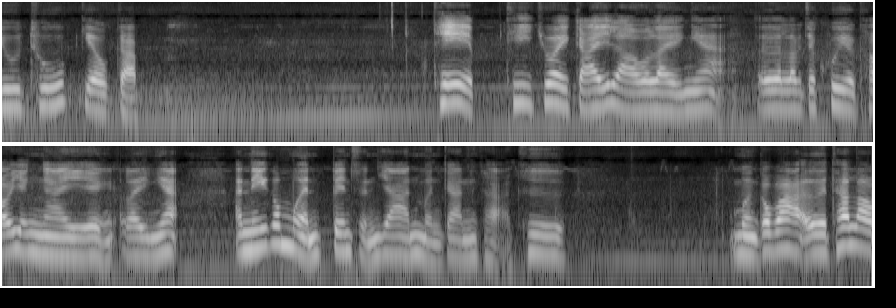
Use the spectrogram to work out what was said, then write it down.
YouTube เกี่ยวกับ เทพที่ช่วยไกด์เราอะไรเงี้ย เออเราจะคุยกับเขายังไงอะไรเงี้ย อันนี้ก็เหมือนเป็นสัญญาณเหมือนกันค่ะ คือ เหมือนกับว่า เออถ้าเรา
